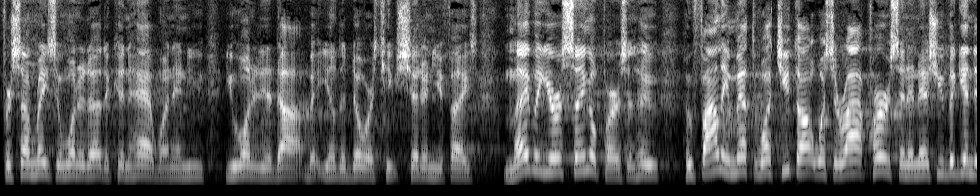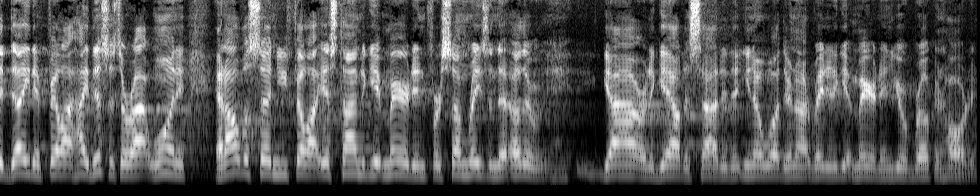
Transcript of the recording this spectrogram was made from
for some reason, one or the other couldn't have one, and you, you wanted to adopt, but you know the doors keep shutting in your face. Maybe you're a single person who, who finally met what you thought was the right person, and as you begin to date and feel like, hey, this is the right one, and, and all of a sudden you feel like it's time to get married, and for some reason the other guy or the gal decided that, you know what, they're not ready to get married, and you're brokenhearted.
